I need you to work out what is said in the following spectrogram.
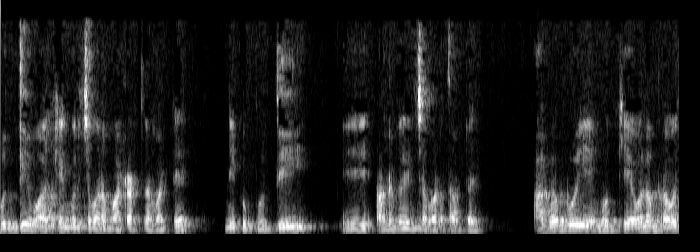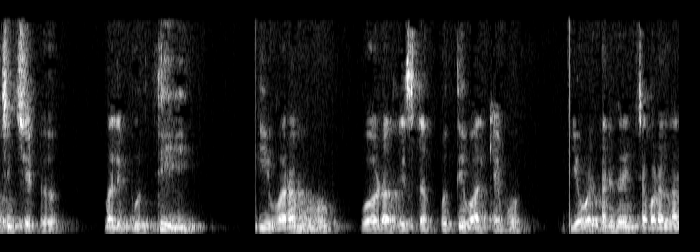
బుద్ధి వాక్యం గురించి మనం మాట్లాడుతున్నాం అంటే నీకు బుద్ధి అనుగ్రహించబడతా ఉంటుంది. అగబు ఏమో కేవలం ప్రవచించిండు మళ్ళీ బుద్ధి ఈ వరము వర్డ్ ఆఫ్ విజ్డమ్ బుద్ధి వాక్యము ఎవరికి అనుగ్రహించబడాలా?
